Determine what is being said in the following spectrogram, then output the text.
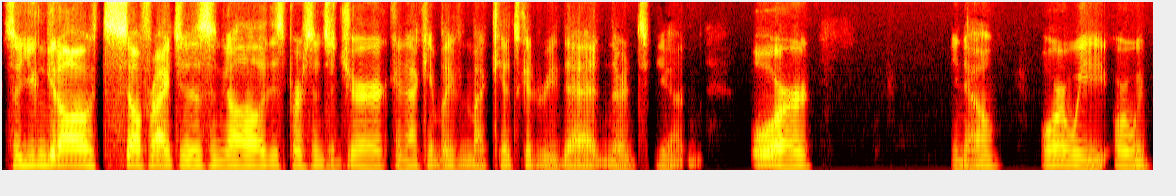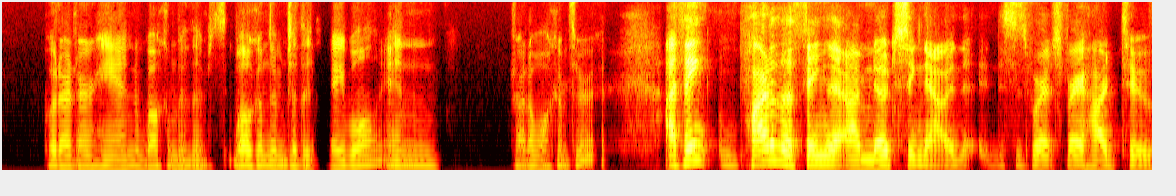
So you can get all self-righteous and oh, this person's a jerk, and I can't believe my kids could read that, and they're, you know, or, you know, or we or we put out our hand, welcome them, welcome them to the table, and try to walk him through it. I think part of the thing that I'm noticing now, and this is where it's very hard to.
